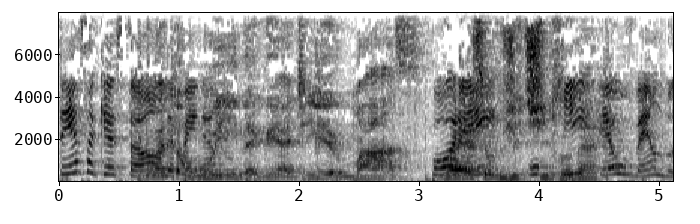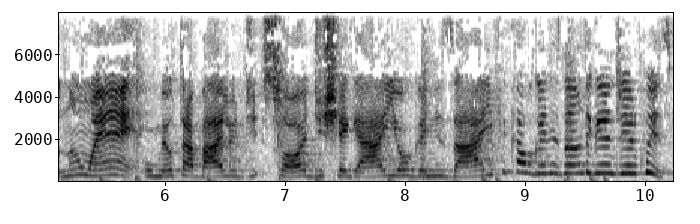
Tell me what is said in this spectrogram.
Tem essa questão, Não é tão dependendo... ruim, né? Ganhar dinheiro, mas. Não Porém, é esse o objetivo, o que né? eu vendo não é o meu trabalho de- só de chegar e organizar e ficar organizando e ganhando dinheiro com isso.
